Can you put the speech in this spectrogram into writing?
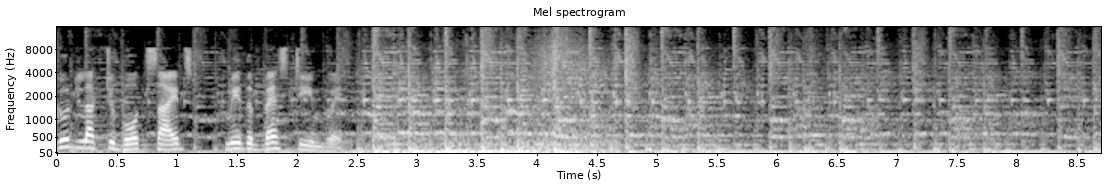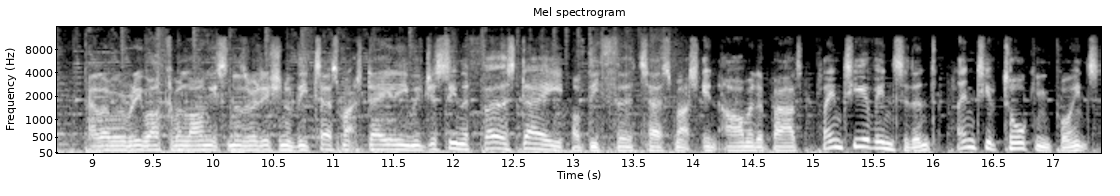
Good luck to both sides. May the best team win. Hello, everybody. Welcome along. It's another edition of the Test Match Daily. We've just seen the first day of the third Test match in Ahmedabad. Plenty of incident, plenty of talking points.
